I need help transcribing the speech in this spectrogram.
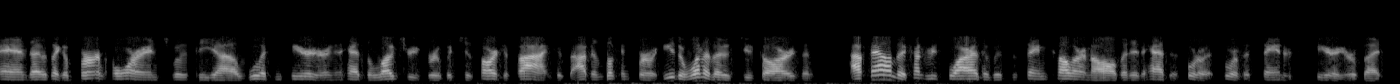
and it was like a burnt orange with the uh, wood interior, and it had the luxury group, which is hard to find because I've been looking for either one of those two cars, and I found a Country Squire that was the same color and all, but it had a, sort of sort of a standard interior. But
